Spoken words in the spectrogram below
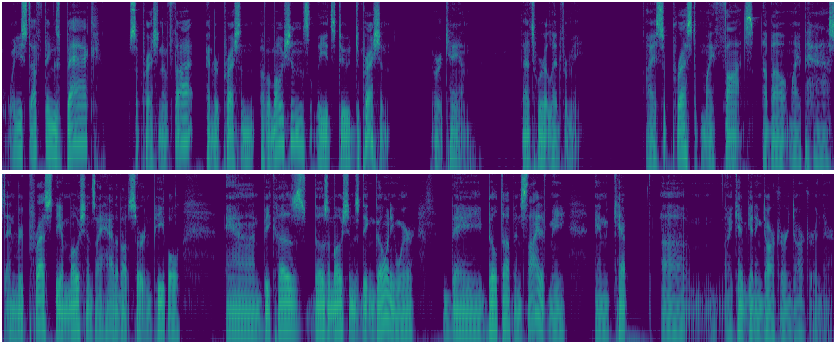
when you stuff things back, suppression of thought and repression of emotions leads to depression, or it can. That's where it led for me. I suppressed my thoughts about my past and repressed the emotions I had about certain people. And because those emotions didn't go anywhere, they built up inside of me and kept, uh, I kept getting darker and darker in there.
